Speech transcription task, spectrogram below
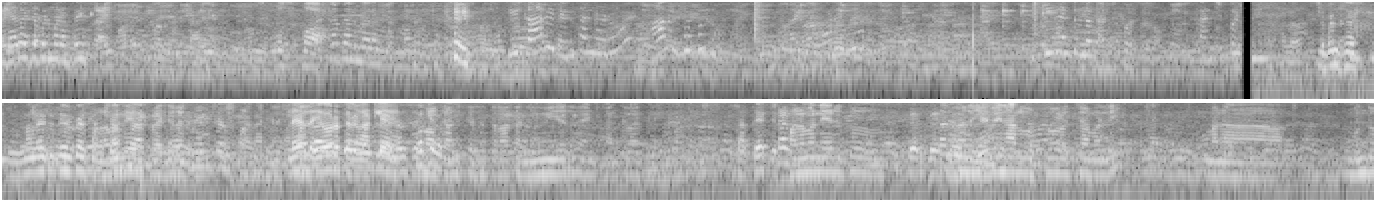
మేడం చెప్పండి మేడం ప్లీజ్ కాదు ఇది ఎంత ఆమె చెప్పదు చెప్పండి సార్. మళ్ళీ లేదు ఎవరు సార్ అట్లే తర్వాత న్యూ ఇయర్ అండ్ సంక్రాంతి. పలమనేరుకు ఇరవై నాలుగు స్టోర్ వచ్చామండి. మన ముందు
